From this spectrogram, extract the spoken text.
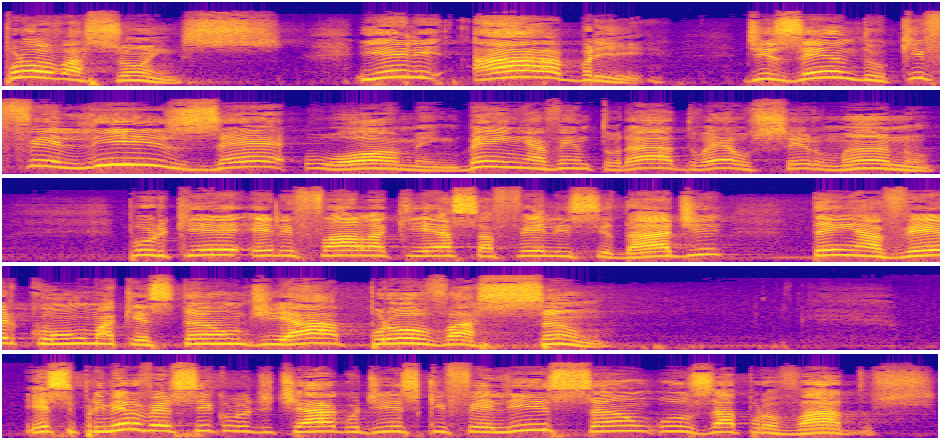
provações. E ele abre dizendo que feliz é o homem, bem-aventurado é o ser humano, porque ele fala que essa felicidade tem a ver com uma questão de aprovação. Esse primeiro versículo de Tiago diz que felizes são os aprovados.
